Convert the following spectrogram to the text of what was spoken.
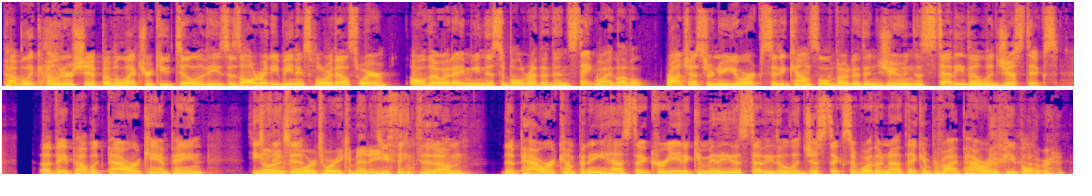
public ownership of electric utilities is already being explored elsewhere, although at a municipal rather than statewide level. Rochester, New York City Council voted in June to study the logistics of a public power campaign. Do you so an think that, exploratory committee. do you think that um the power company has to create a committee to study the logistics of whether or not they can provide power to people?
